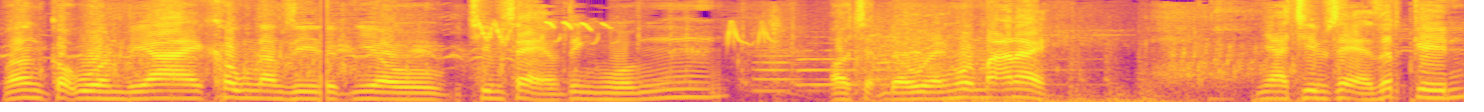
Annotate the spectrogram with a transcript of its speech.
Vâng, cậu buồn vì ai không làm gì được nhiều chim sẻ tình huống ở trận đấu đánh hôn mã này. Nhà chim sẻ rất kín.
